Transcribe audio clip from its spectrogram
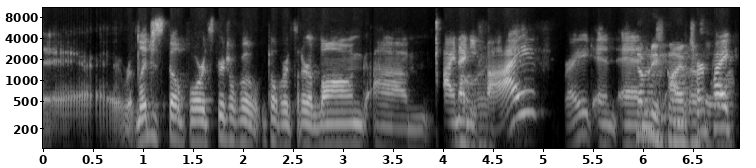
uh, religious billboards, spiritual billboards that are along um, I-95, right? And and on 75 the has a lot. turnpike.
